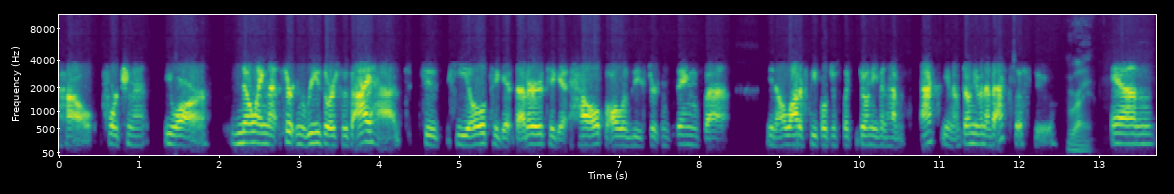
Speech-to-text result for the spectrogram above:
how fortunate you are, knowing that certain resources I had to heal, to get better, to get help, all of these certain things that, you know, a lot of people just like don't even have, ac- you know, don't even have access to. Right. And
